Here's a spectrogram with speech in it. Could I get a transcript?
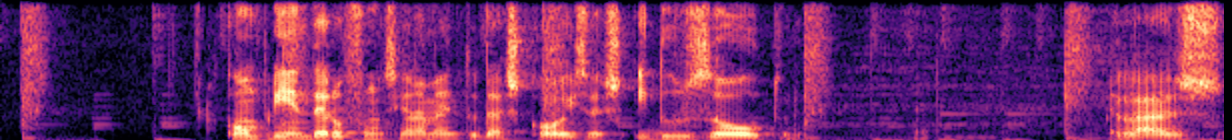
compreender o funcionamento das coisas e dos outros. Elas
